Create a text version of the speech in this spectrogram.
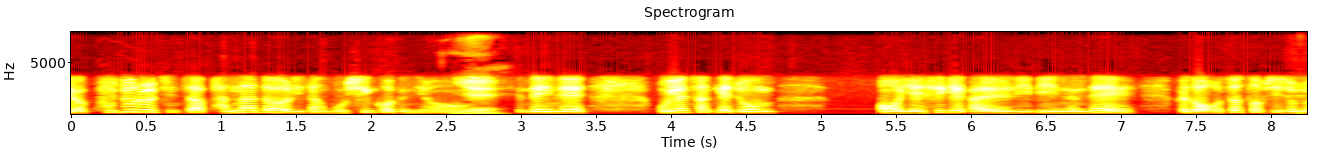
제가 구두를 진짜 반나절 이상 못 신거든요. 예. 근데 이제 우연찮게 좀, 어, 예식에 갈 일이 있는데, 그래도 어쩔 수 없이 좀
